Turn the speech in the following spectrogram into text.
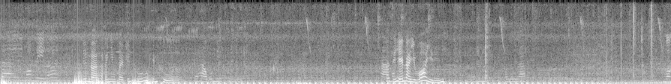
ใจมองนี่เลยเล็กน้อยเขาก็ยังไปเป็นครูเป็นครูเนาะแต่เฮาบ่มีครู เขา สิเห็นเราอยู่บ่อยู่นี่นี่มอง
